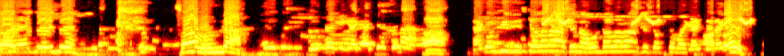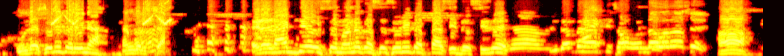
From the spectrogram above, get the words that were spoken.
সব এই যে- এই যে, সব হুন্ডা। হ্যাঁ। এখন কি রিস্কালারা আছে না হুন্ডালারা আছে সবসময় খাইতে হুন্ডা চুরি করি না আঙ্গুরটা এটা ডাক দিয়ে উঠছে মনে করছে চুরি করতে আসি দোষী যে। সব হুন্ডালারা আছে? হ্যাঁ। না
